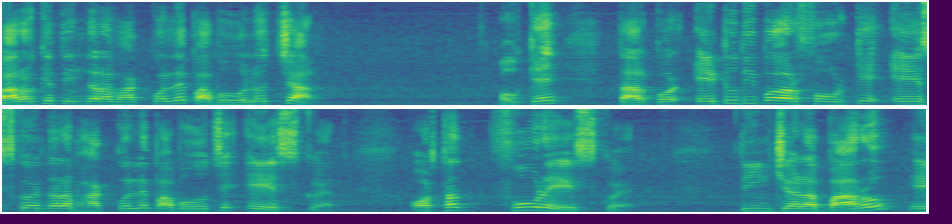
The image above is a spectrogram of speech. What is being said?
বারোকে তিন দ্বারা ভাগ করলে পাবো হলো চার ওকে? তারপর এ টু দি পাওয়ার ফোরকে এ স্কোয়ার দ্বারা ভাগ করলে পাবো হচ্ছে এ স্কোয়ার অর্থাৎ ফোর এ স্কোয়ার তিন চারা বারো এ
